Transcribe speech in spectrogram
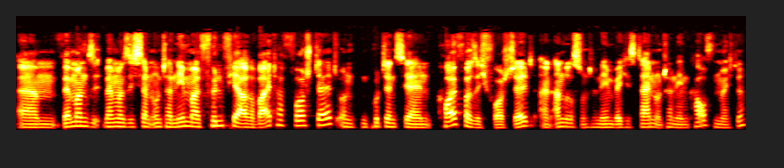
Ähm, wenn man wenn man sich sein Unternehmen mal fünf Jahre weiter vorstellt und einen potenziellen Käufer sich vorstellt, ein anderes Unternehmen, welches dein Unternehmen kaufen möchte,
